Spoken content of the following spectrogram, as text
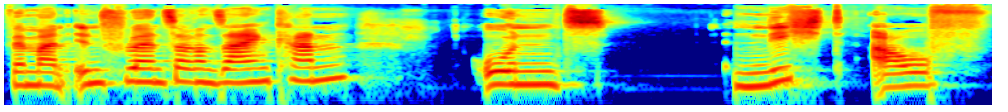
wenn man Influencerin sein kann und nicht auf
